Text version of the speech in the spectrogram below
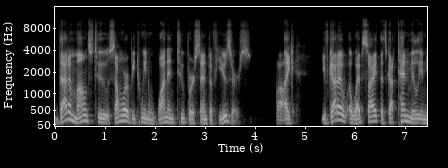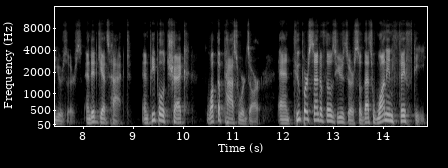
that amounts to somewhere between one and two percent of users. Wow. Like you've got a, a website that's got 10 million users and it gets hacked, and people check what the passwords are, and two percent of those users, so that's one in 50,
